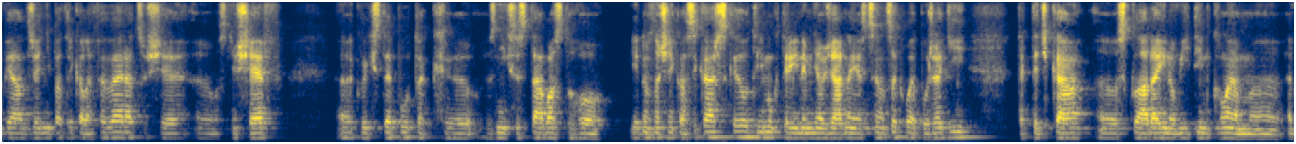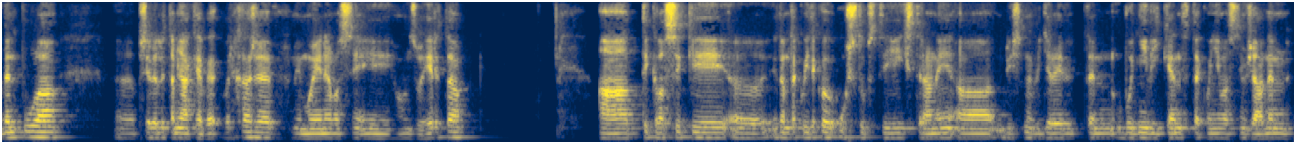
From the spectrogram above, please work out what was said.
vyjádření Patrika Lefevera, což je vlastně šéf Quickstepu, tak z nich se stává z toho jednoznačně klasikářského týmu, který neměl žádné jezdce na celkové pořadí, tak teďka skládají nový tým kolem Evenpoola, přivedli tam nějaké vrchaře, mimo jiné vlastně i Honzu Hirta. A ty klasiky, je tam takový takový ústup z té jejich strany a když jsme viděli ten úvodní víkend, tak oni vlastně v žádném,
